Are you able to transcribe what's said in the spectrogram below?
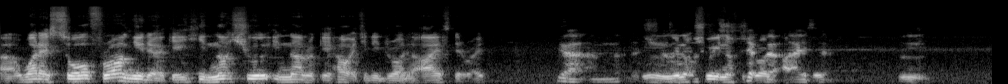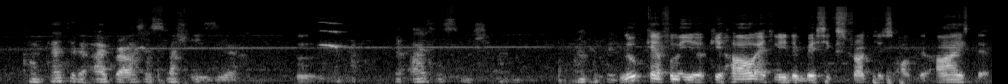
uh, what I saw from here, okay, he's not sure enough, okay, how actually draw the eyes there, right? Yeah, I'm not that Mm, sure. you're not sure enough to draw the the eyes, eyes. eh? Mm, Compared to the eyebrows, it's much easier. mm. The eyes is much um. Look carefully, okay, how actually the basic structures of the eyes there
